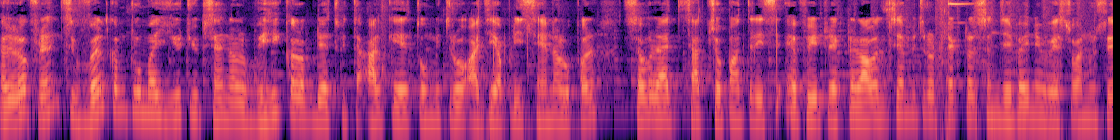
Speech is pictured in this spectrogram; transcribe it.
Hello friends welcome to my YouTube channel vehicle update with R K તો મિત્રો, આજે આપણી ચેનલ ઉપર સ્વરાજ સાતસો પાંત્રીસ એફી ટ્રેક્ટર આવેલ છે મિત્રો ટ્રેક્ટર સંજયભાઈને વેચવાનું છે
